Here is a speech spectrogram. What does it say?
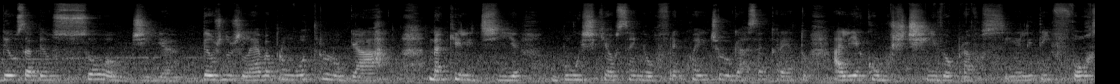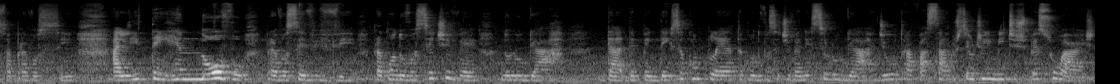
Deus abençoa o dia. Deus nos leva para um outro lugar naquele dia. Busque ao Senhor, frequente o lugar secreto. Ali é combustível para você, ali tem força para você, ali tem renovo para você viver, para quando você estiver no lugar da dependência completa, quando você estiver nesse lugar de ultrapassar os seus limites pessoais,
